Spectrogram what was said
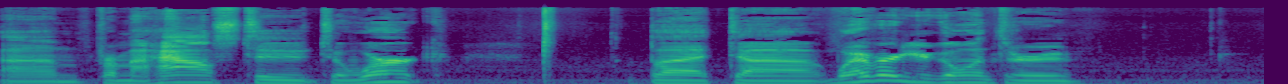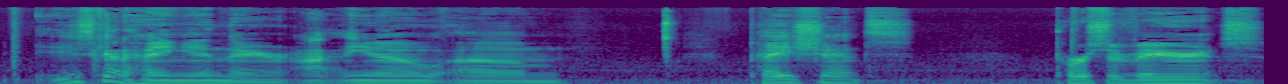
um, from my house to, to work but uh, wherever you're going through, you just got to hang in there. I, you know, um, patience, perseverance,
